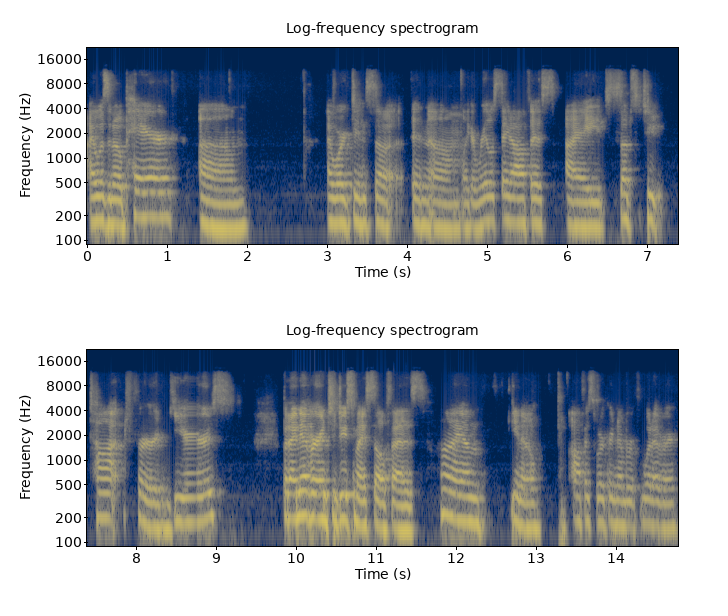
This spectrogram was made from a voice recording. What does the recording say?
I was an au pair. Um, I worked in so in um, like a real estate office. I substitute taught for years, but I never introduced myself as hi, I'm you know office worker number whatever,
